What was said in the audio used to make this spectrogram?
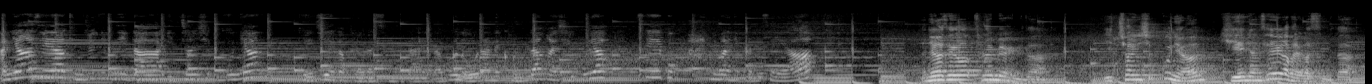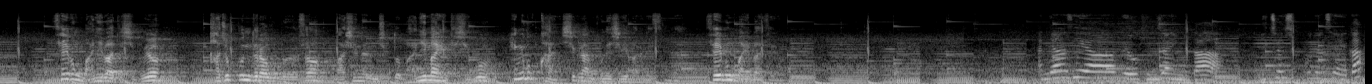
안녕하세요. 김준입니다. 2019년 돼지해가 밝았습니다. 여러분 올 한해 건강하시고요. 새해 복 많이 많이 받으세요. 안녕하세요 서현명입니다 2019년 기해년 새해가 밝았습니다 새해 복 많이 받으시고요 가족분들하고 모여서 맛있는 음식도 많이 많이 드시고 행복한 시간 보내시기 바라겠습니다 새해 복 많이 받으세요 안녕하세요. 배우 김장입니다. 2019년 새해가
